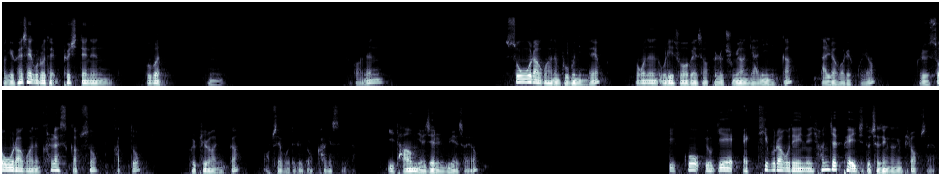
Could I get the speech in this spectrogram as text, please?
저기 회색으로 되, 표시되는 부분. 음, 그거는 so라고 하는 부분인데요. 이거는 우리 수업에서 별로 중요한 게 아니니까 날려버렸고요. 그리고 so라고 하는 클래스 값도, 값도 불필요하니까 없애버리도록 하겠습니다. 이 다음 예제를 위해서요. 있고 여기에 active라고 되어 있는 현재 페이지도 제 생각엔 필요 없어요.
